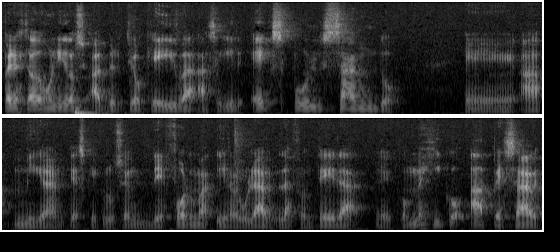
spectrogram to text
pero Estados Unidos advirtió que iba a seguir expulsando eh, a migrantes que crucen de forma irregular la frontera eh, con México, a pesar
